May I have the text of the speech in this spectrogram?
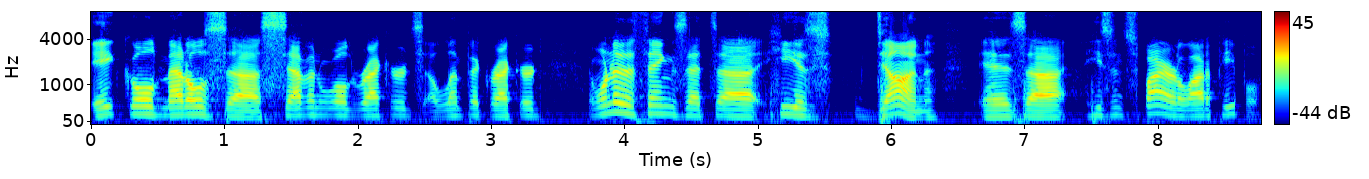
eight gold medals, uh, seven world records, Olympic record. And one of the things that he has done is he's inspired a lot of people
